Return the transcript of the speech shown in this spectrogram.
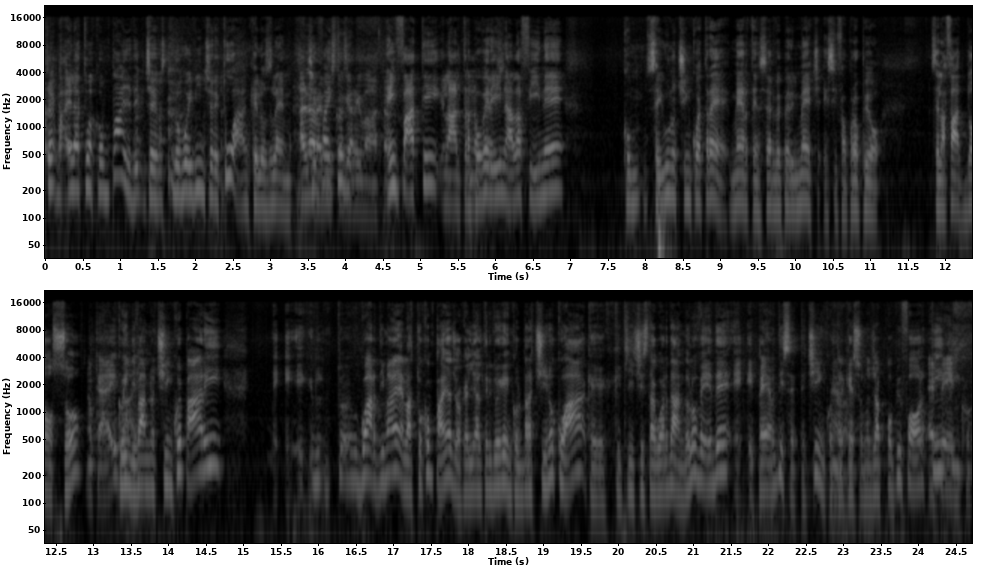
cioè, ma è la tua compagna, cioè, lo vuoi vincere tu anche lo slam. Allora, Se hai fai che è arrivata. E infatti l'altra Hanno poverina perso. alla fine con 6-1-5-3 Merten serve per il match e si fa proprio se la fa addosso Ok, quindi vai. vanno 5 pari guardi male la tua compagna gioca gli altri due game col braccino qua che, che chi ci sta guardando lo vede e, e perdi 7-5 perché vabbè. sono già un po' più forti È penco.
